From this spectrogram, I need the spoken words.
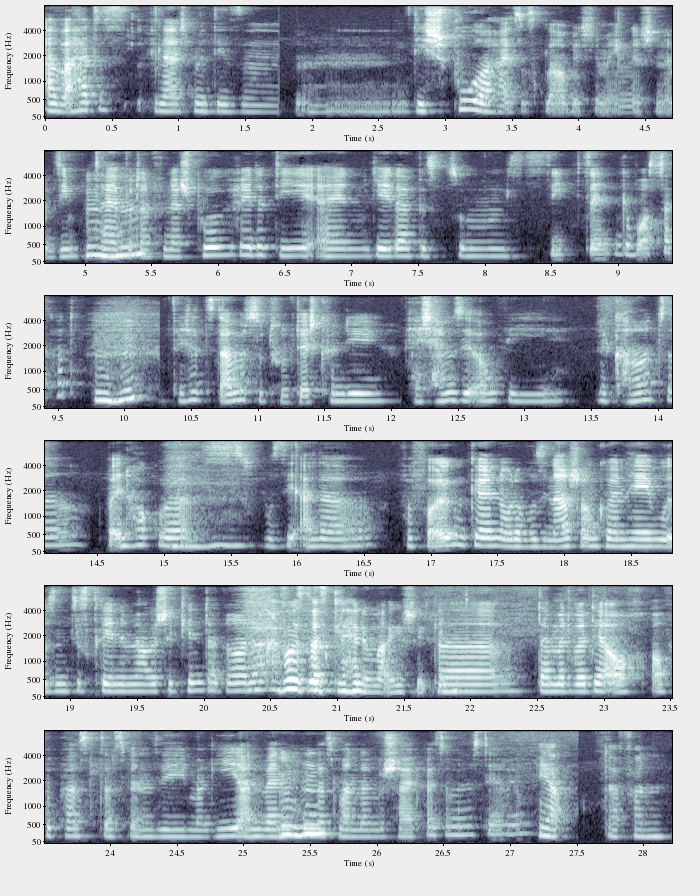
Aber hat es vielleicht mit diesem, mm, die Spur heißt es, glaube ich, im Englischen. Im siebten Mhm. Teil wird dann von der Spur geredet, die ein jeder bis zum 17. Geburtstag hat. Mhm. Vielleicht hat es damit zu tun. Vielleicht können die, vielleicht haben sie irgendwie eine Karte bei in Hogwarts, Mhm. wo sie alle verfolgen können oder wo sie nachschauen können, hey, wo ist denn das kleine magische Kind da gerade? Wo ist das kleine magische Kind? Äh, damit wird ja auch aufgepasst, dass wenn sie Magie anwenden, Mhm. dass man dann Bescheid weiß im Ministerium. Ja, davon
